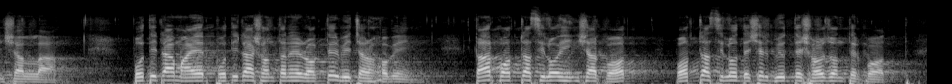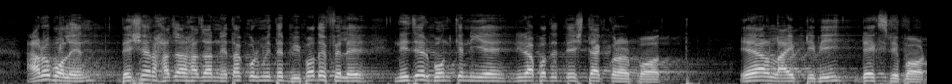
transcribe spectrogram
ইনশাল্লাহ প্রতিটা মায়ের প্রতিটা সন্তানের রক্তের বিচার হবে। তার পথটা ছিল হিংসার পথ, পথটা ছিল দেশের বিরুদ্ধে ষড়যন্ত্রের পথ। আরও বলেন, দেশের হাজার হাজার নেতাকর্মীদের বিপদে ফেলে নিজের বোনকে নিয়ে নিরাপদে দেশ ত্যাগ করার পথ। AR live TV, desk report.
